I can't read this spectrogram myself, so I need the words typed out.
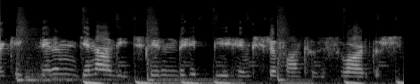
erkeklerin genelde içlerinde hep bir hemşire fantazisi vardır.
